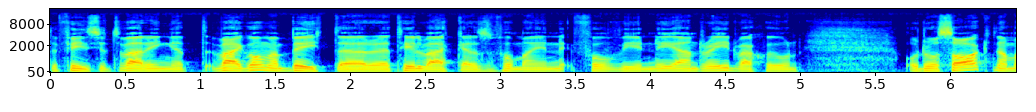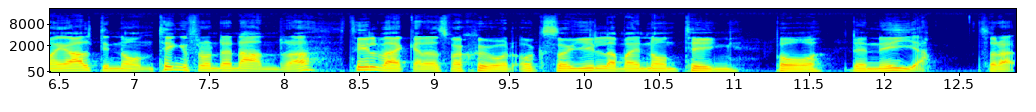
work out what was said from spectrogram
Det finns ju tyvärr inget. Varje gång man byter tillverkare så får, man, en- får vi en ny Android-version. Och då saknar man ju alltid någonting från den andra tillverkarens version. Och så gillar man ju någonting på den nya. Sådär.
